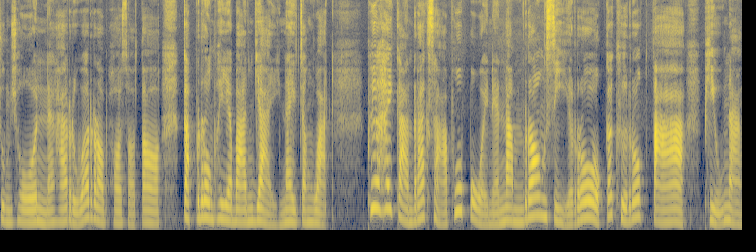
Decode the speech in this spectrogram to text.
ชุมชนนะคะหรือว่ารอพอสตกับโรงพยาบาลใหญ่ในจังหวัด เพื่อให้การรักษาผู้ป่วยเนี่ยนำร่องสี่โรคก็คือโรคตา ผิวหนัง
